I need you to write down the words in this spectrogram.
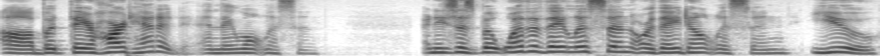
uh, but they're hard headed and they won't listen. And He says, but whether they listen or they don't listen, you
